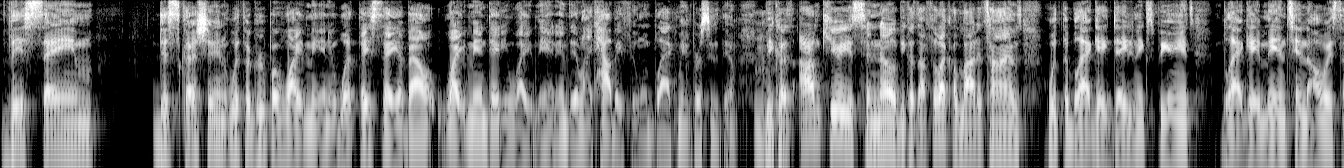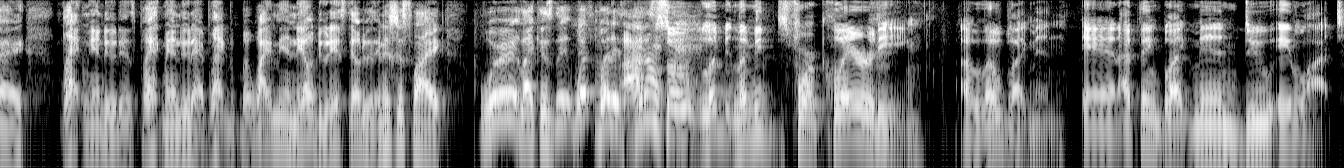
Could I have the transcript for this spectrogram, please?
this same discussion with a group of white men and what they say about white men dating white men and then like how they feel when black men pursue them. Mm-hmm. Because I'm curious to know because I feel like a lot of times with the black gay dating experience, black gay men tend to always say, black men do this, black men do that, black but white men they'll do this, they'll do it. And it's just like, where like is this what what is I this? don't- So let me let me for clarity. I love black men, and I think black men do a lot.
